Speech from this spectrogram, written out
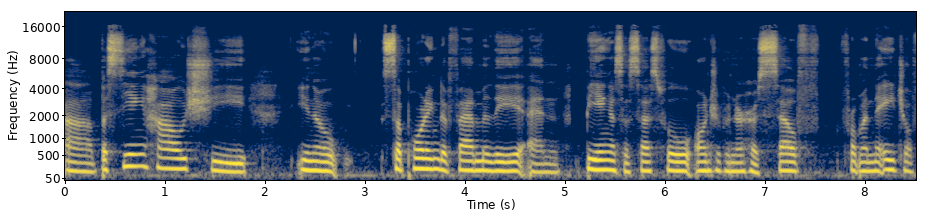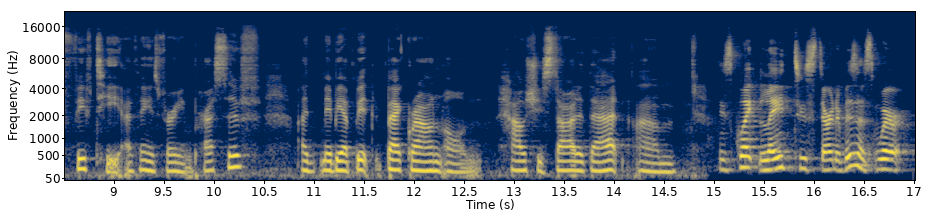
Uh, but seeing how she, you know, supporting the family and being a successful entrepreneur herself from an age of 50, I think is very impressive. I, maybe a bit background on how she started that. Um, it's quite late to start a business. Where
